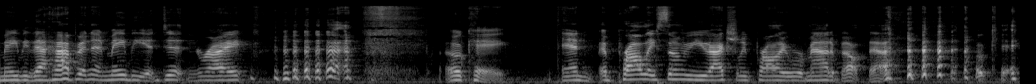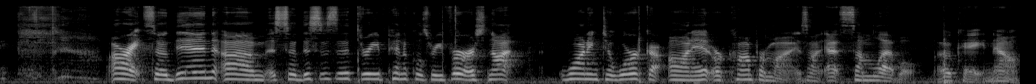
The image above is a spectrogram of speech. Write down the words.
maybe that happened and maybe it didn't, right? okay. And, and probably some of you actually probably were mad about that. okay. All right, so then, um, so this is the Three of Pentacles reverse, not wanting to work on it or compromise on, at some level. Okay, now,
